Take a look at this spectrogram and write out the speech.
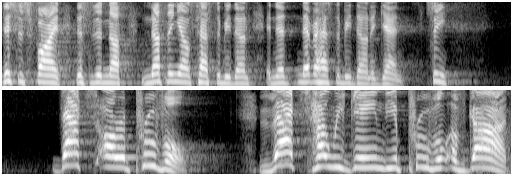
This is fine, this is enough, nothing else has to be done, and it never has to be done again. See, that's our approval. That's how we gain the approval of God.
